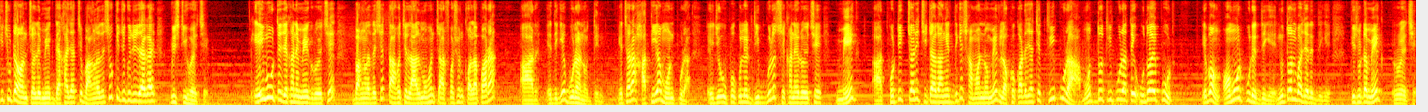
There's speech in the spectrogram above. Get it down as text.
কিছুটা অঞ্চলে মেঘ দেখা যাচ্ছে, বাংলাদেশেও কিছু কিছু জায়গায় বৃষ্টি হয়েছে। এই মুহূর্তে যেখানে মেঘ রয়েছে বাংলাদেশে, তা হচ্ছে লালমোহন, চারফসন, কলাপাড়া আর এদিকে বুড়ানুদ্দিন এছাড়া হাতিয়া, মনপুরা, এই যে উপকূলের দ্বীপগুলো, সেখানে রয়েছে মেঘ আর ফটিকচারি চিটাগাংয়ের দিকে সামান্য মেঘ। লক্ষ্য করা যাচ্ছে ত্রিপুরা, মধ্য ত্রিপুরাতে উদয়পুর এবং অমরপুরের দিকে, নূতন বাজারের দিকে কিছুটা মেঘ রয়েছে।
